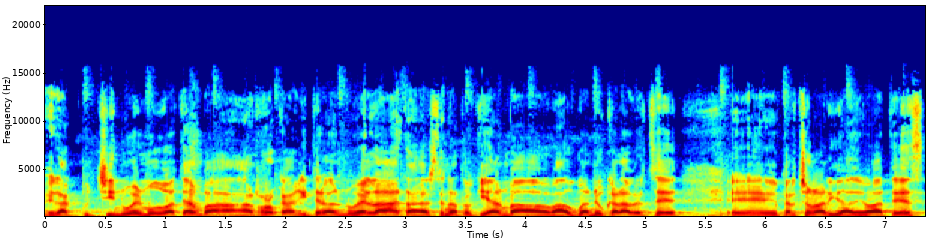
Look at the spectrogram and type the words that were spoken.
erakutsi nuen modu batean, ba, roka egiten nuela, eta estenatokian, ba, ba, ba neukala bertze e, pertsonalidade bat, ez?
